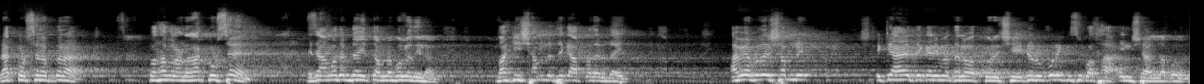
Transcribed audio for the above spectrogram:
রাগ করছেন আপনারা? কথা বলেন রাগ করছেন? এটা আমাদের দায়িত্ব আমরা বলে দিলাম। বাকি সামনে থেকে আপনাদের দায়িত্ব। আমি আপনাদের সামনে একটি আয়াতে কারিমা তেলাওয়াত করেছি। এটার উপরে কিছু কথা ইনশাআল্লাহ বলব।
